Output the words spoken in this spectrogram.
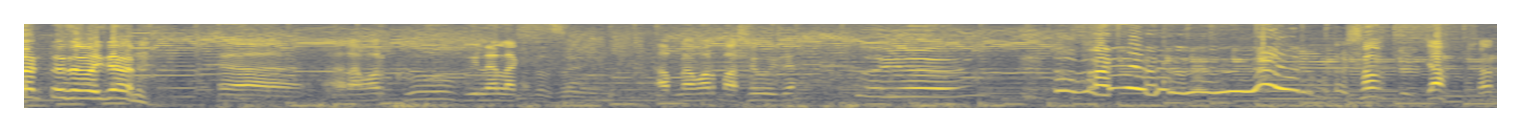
লাগতেছে ভাইজান। হ্যাঁ, আর আমার খুব গিলা লাগতেছে। আপনি আমার পাশে হয়ে যান। বেটা, সর যা সর।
